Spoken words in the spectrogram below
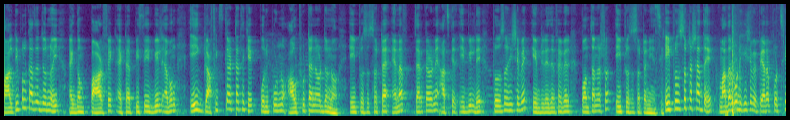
মাল্টিপল কাজের জন্যই একদম পারফেক্ট একটা পিসি বিল্ড এবং এই গ্রাফিক্স কার্ডটা থেকে পরিপূর্ণ আউটপুটটা নেওয়ার জন্য এই প্রসেসরটা এনাফ যার কারণে আজকের এই বিল্ডে প্রসেসর হিসেবে এমডি রেজেন ফাইভের পঞ্চান্নশো এই প্রসেসরটা নিয়েছি। এই প্রসেসরটার সাথে মাদারবোর্ড হিসেবে পেয়ার আপ করছি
